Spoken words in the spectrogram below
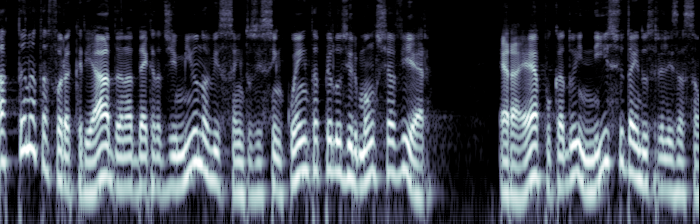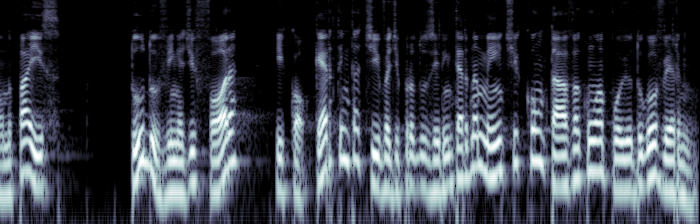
A Tânata fora criada na década de 1950 pelos irmãos Xavier. Era a época do início da industrialização no país. Tudo vinha de fora e qualquer tentativa de produzir internamente contava com o apoio do governo.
